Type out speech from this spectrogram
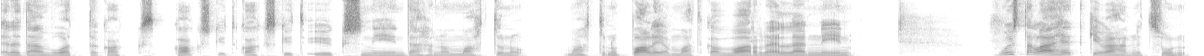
eletään vuotta 2021, niin tähän on mahtunut, mahtunut paljon matkan varrelle, niin muistellaan hetki vähän nyt sun,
